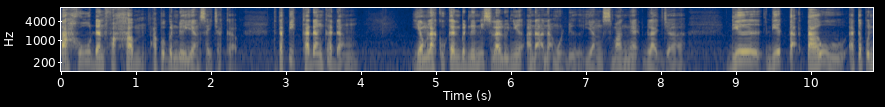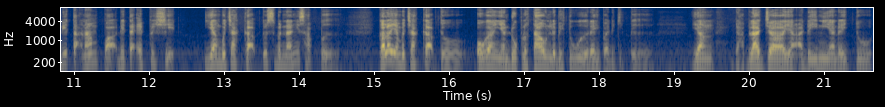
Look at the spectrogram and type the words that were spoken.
tahu dan faham apa benda yang saya cakap. Tetapi kadang-kadang yang melakukan benda ni selalunya anak-anak muda yang semangat belajar. Dia dia tak tahu ataupun dia tak nampak, dia tak appreciate yang bercakap tu sebenarnya siapa. Kalau yang bercakap tu orang yang 20 tahun lebih tua daripada kita, yang dah belajar, yang ada ini, yang ada itu,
